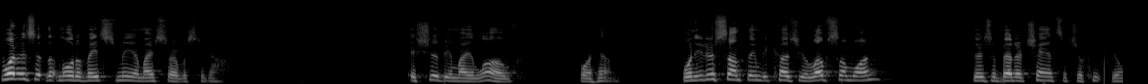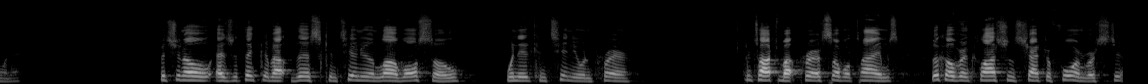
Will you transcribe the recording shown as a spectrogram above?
What is it that motivates me in my service to God? It should be my love for him. when you do something because you love someone, there's a better chance that you'll keep doing it. But you know, as you think about this, continue in love also, we need to continue in prayer. We talked about prayer several times. Look over in Colossians chapter 4 and verse 2.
